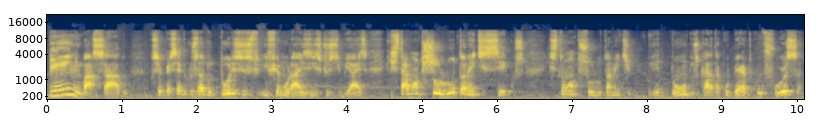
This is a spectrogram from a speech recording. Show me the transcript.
bem embaçado. Você percebe que os adutores e femorais e isquios tibiais, que estavam absolutamente secos, estão absolutamente redondos. Cara, tá coberto com força.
